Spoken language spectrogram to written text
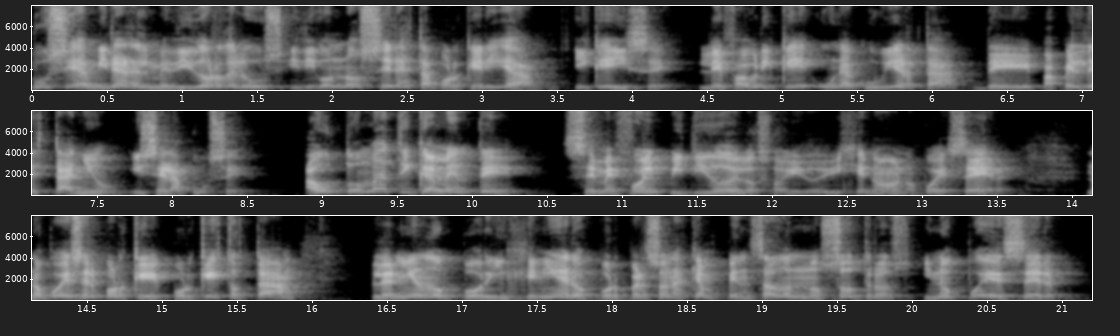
puse a mirar el medidor de luz y digo, ¿no será esta porquería? ¿Y qué hice? Le fabriqué una cubierta de papel de estaño y se la puse. Automáticamente se me fue el pitido de los oídos y dije, no, no puede ser. No puede ser, ¿por qué? Porque esto está planeado por ingenieros, por personas que han pensado en nosotros y no puede ser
